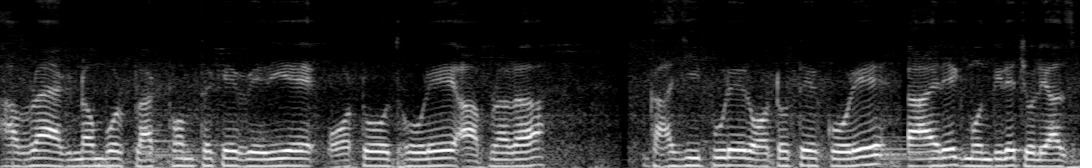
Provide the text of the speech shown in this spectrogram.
হাবড়া এক নম্বর প্ল্যাটফর্ম থেকে বেরিয়ে অটো ধরে আপনারা গাজীপুরের অটোতে করে ডাইরেক্ট মন্দিরে চলে আসবে।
